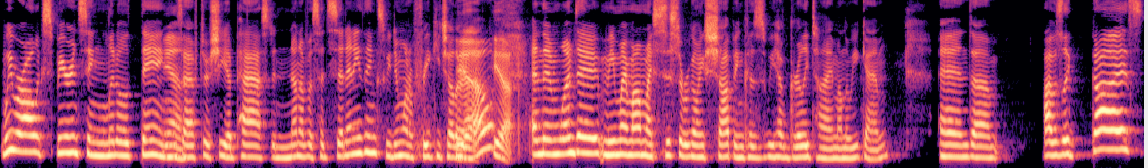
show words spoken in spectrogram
we were all experiencing little things Yeah. after she had passed, and none of us had said anything because we didn't want to freak each other Yeah, out. yeah. And then one day, me, my mom, my sister were going shopping because we have girly time on the weekend, and um, I was like, guys.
